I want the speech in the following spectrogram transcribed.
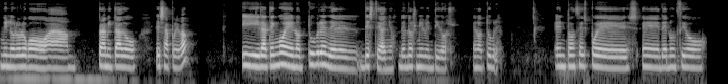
Mi neurólogo ha tramitado esa prueba y la tengo en octubre de este año, del 2022, en octubre. Entonces, pues eh, denuncio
